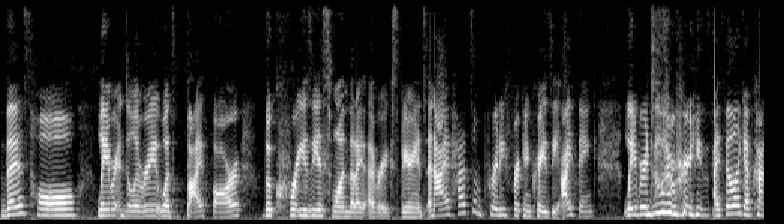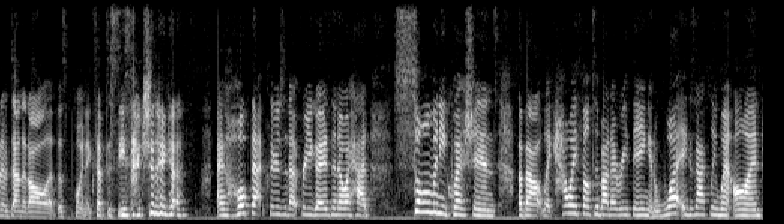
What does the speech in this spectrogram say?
this whole labor and delivery was by far the craziest one that I've ever experienced. And I've had some pretty freaking crazy, I think, labor and deliveries. I feel like I've kind of done it all at this point, except a C-section, I guess. I hope that clears it up for you guys. I know I had so many questions about like how I felt about everything and what exactly went on.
